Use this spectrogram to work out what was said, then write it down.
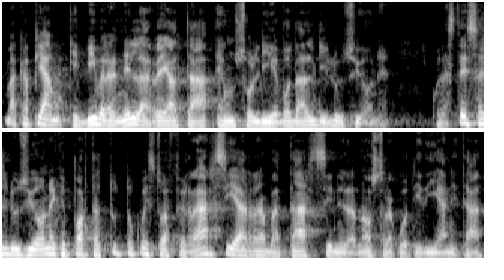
ma capiamo che vivere nella realtà è un sollievo dall'illusione quella stessa illusione che porta tutto questo a afferrarsi e arrabattarsi nella nostra quotidianità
